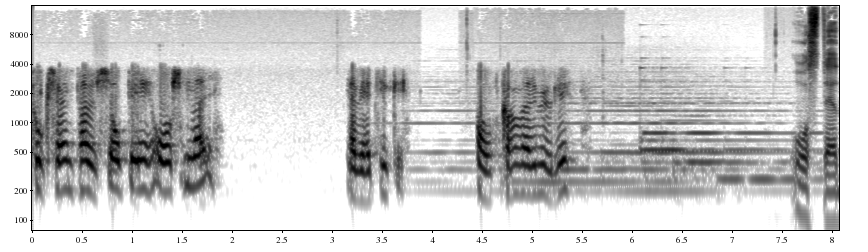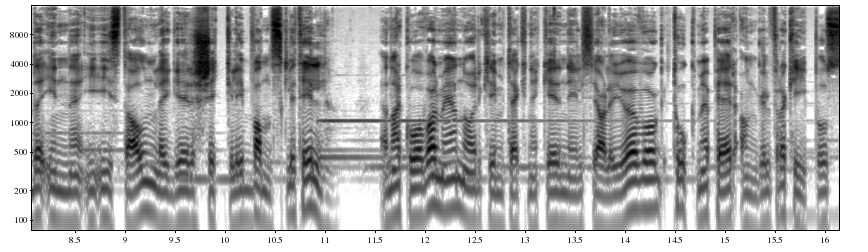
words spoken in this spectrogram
tok seg en pause oppe i åsen der. Jeg vet ikke. Alt kan være mulig. Åstedet inne i Isdalen legger skikkelig vanskelig til, NRK var med når krimtekniker Nils Jarle Gjøvåg tok med Per Angel fra Kripos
